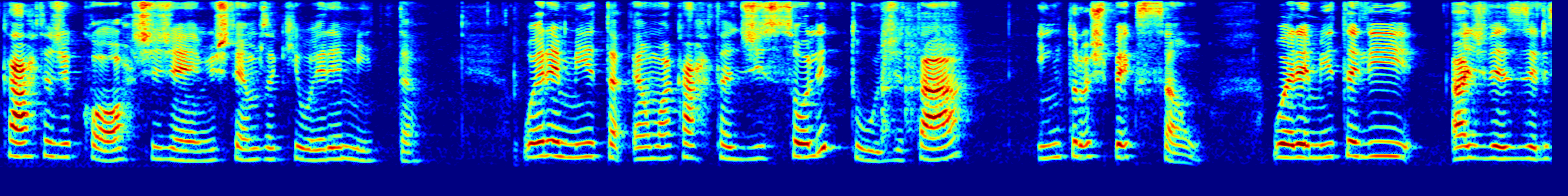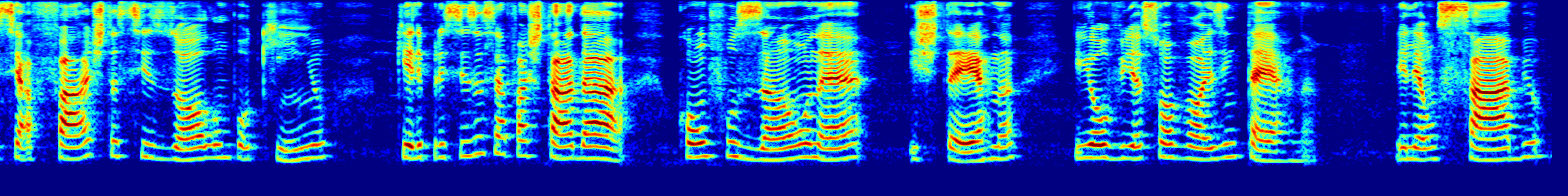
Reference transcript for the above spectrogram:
Carta de corte, gêmeos. Temos aqui o eremita. O eremita é uma carta de solitude, tá? Introspecção. O eremita, ele, às vezes, ele se afasta, se isola um pouquinho, porque ele precisa se afastar da confusão, né, externa e ouvir a sua voz interna ele é um sábio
